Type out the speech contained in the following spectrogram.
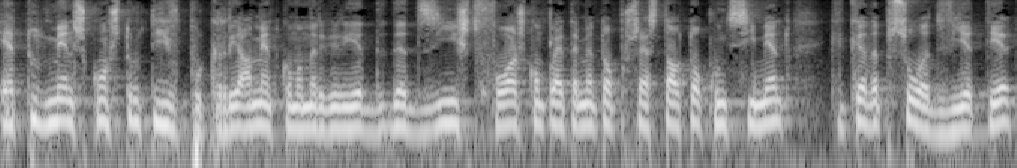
é tudo menos construtivo, porque realmente, como a Margarida dizia, isto foge completamente ao processo de autoconhecimento que cada pessoa devia ter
